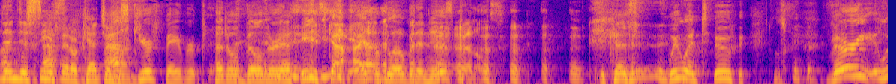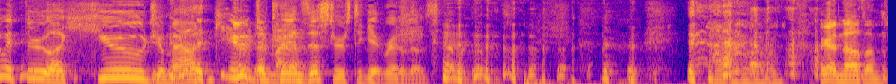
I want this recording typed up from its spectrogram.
then just see if it'll catch on. Ask your favorite pedal builder if he's got hyperglobin in his pedals. Because we went to very we went through a huge amount Huge of, of amount. transistors to get rid of those hyperglobins. I got nothing.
